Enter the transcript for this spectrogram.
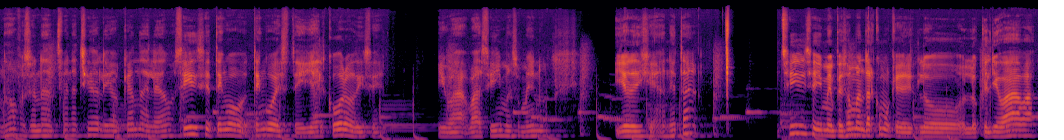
No, pues suena, suena chido. Le digo, ¿qué onda? Le damos, sí, dice, tengo, tengo este, ya el coro, dice. Y va, va así, más o menos. Y yo le dije, ¿a neta? Sí, dice, y me empezó a mandar como que lo, lo que él llevaba.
